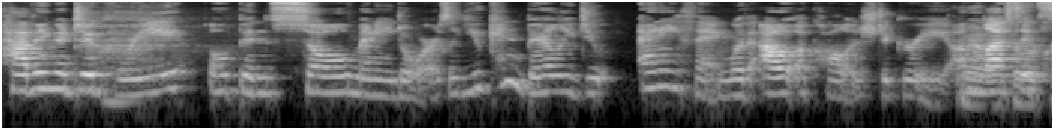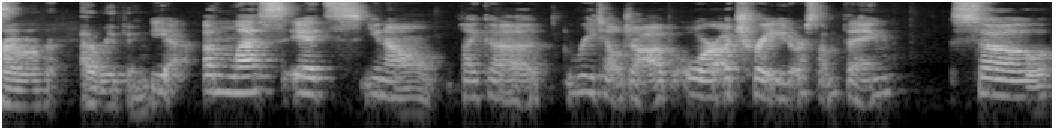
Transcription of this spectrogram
having a degree opens so many doors. Like you can barely do anything without a college degree yeah, unless it's a it's everything yeah, unless it's, you know, like a retail job or a trade or something. So,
